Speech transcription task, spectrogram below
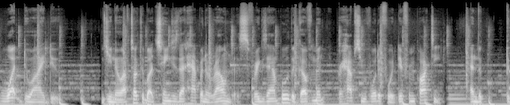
what do I do? You know, I've talked about changes that happen around us. For example, the government, perhaps you voted for a different party, and the, the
